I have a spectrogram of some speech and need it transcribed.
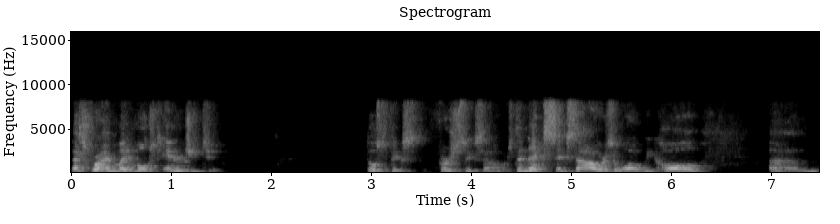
That's where I have my most energy to. those six, first six hours. The next six hours are what we call um,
